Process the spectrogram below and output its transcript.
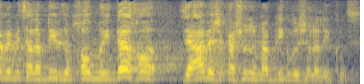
אבה מצד הבלי, וזה בכל מידךו, זה אבה שקשור עם הבלי גבול של הליכוס.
